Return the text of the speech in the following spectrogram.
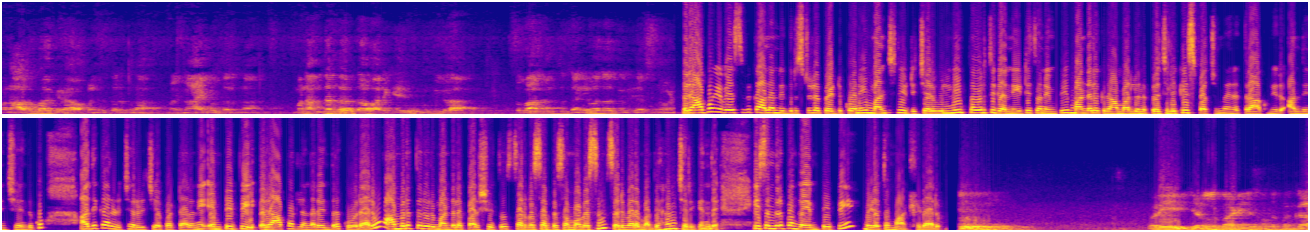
మన ఆరుబాగ గ్రామ ప్రజల తరఫున మన నాయకుల తరఫున మన అందరి తరఫున వారికి ముందుగా రాబోయే వేసవి కాలాన్ని దృష్టిలో పెట్టుకుని మంచినీటి చెరువుల్ని పూర్తిగా నీటితో నింపి మండల గ్రామాల్లోని ప్రజలకి స్వచ్ఛమైన త్రాగునీరు అందించేందుకు అధికారులు చర్యలు చేపట్టాలని ఎంపీపీ రాపర్ల నరేంద్ర కోరారు. అమృతలూరు మండల పరిషత్ సర్వసభ్య సమావేశం శనివారం మధ్యాహ్నం జరిగింది. ఈ సందర్భంగా ఎంపీపీ మీడియాతో మాట్లాడారు. మరి జనరల్ బాడీ సందర్భంగా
